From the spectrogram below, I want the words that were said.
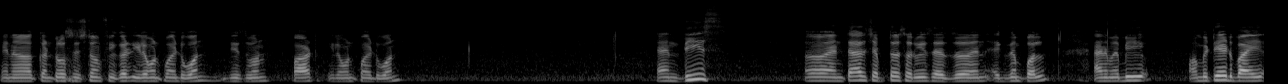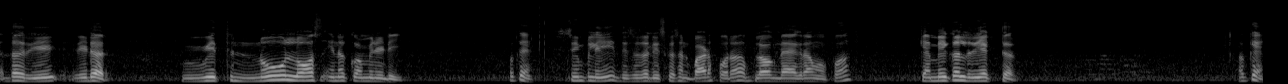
In a control system figure 11.1 this one part 11.1 and this uh, entire chapter serves as uh, an example and may be omitted by the re- reader with no loss in a community okay simply this is a discussion part for a block diagram of a chemical reactor okay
